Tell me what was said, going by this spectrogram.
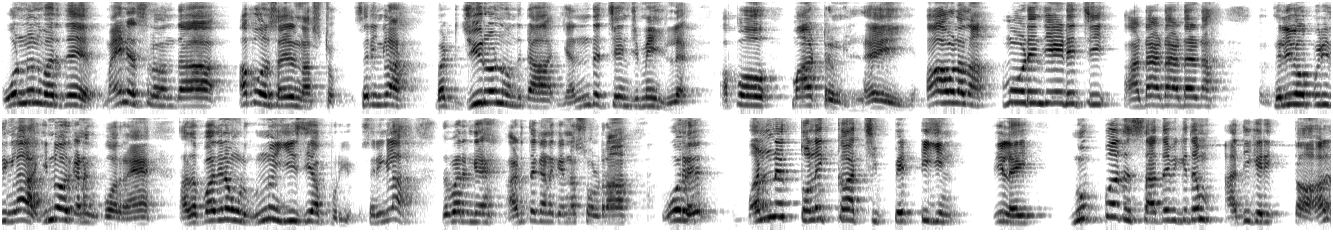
ஒன்றுன்னு வருது மைனஸில் வந்தால் அப்போ ஒரு சதவீதம் நஷ்டம். சரிங்களா? பட் ஜீரோன்னு வந்துட்டா எந்த சேஞ்சுமே இல்லை. அப்போது மாற்றம் இல்லை. அவ்வளோதான் முடிஞ்சிடுச்சு. அடாடாடாடா தெளிவாக புரியுதுங்களா? இன்னொரு கணக்கு போடுறேன். அதை பார்த்தீங்கன்னா உங்களுக்கு இன்னும் ஈஸியாக புரியும். சரிங்களா? இது பாருங்க. அடுத்த கணக்கு என்ன சொல்கிறான் ஒரு வண்ண தொலைக்காட்சி பெட்டியின் விலை முப்பது சதவிகிதம் அதிகரித்தால்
